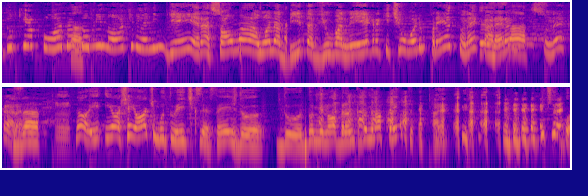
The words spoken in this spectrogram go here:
Do que a porra da Ah. Dominó, que não é ninguém, era só uma wannabe da viúva negra que tinha um olho preto, né, cara? Era Exato. Isso, né, cara? Exato. Hum. Não, e, e eu achei ótimo o tweet que você fez do, do dominó branco e dominó preto, né, cara? E, tipo,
